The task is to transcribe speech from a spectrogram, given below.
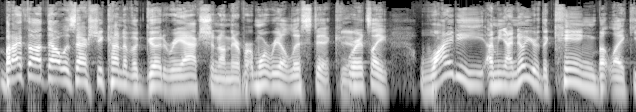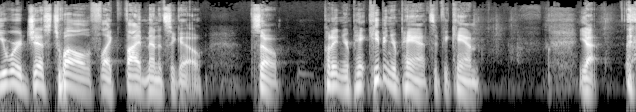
but I thought that was actually kind of a good reaction on their part, more realistic, Yeah. where it's like, why do you, I mean, I know you're the king, but like you were just 12 like five minutes ago. So put it in your, pa- keep it in your pants if you can. Yeah.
